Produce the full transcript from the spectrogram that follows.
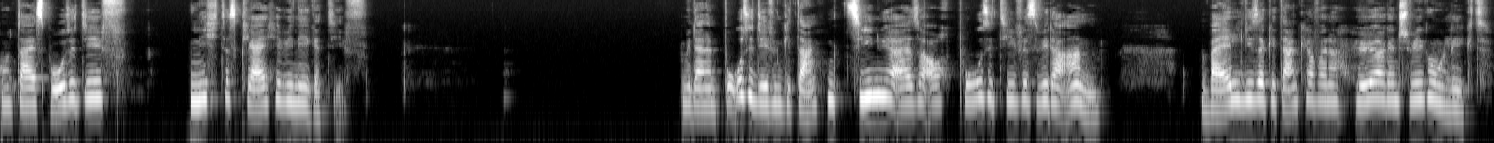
Und da ist positiv nicht das gleiche wie negativ. Mit einem positiven Gedanken ziehen wir also auch Positives wieder an, weil dieser Gedanke auf einer höheren Schwingung liegt.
